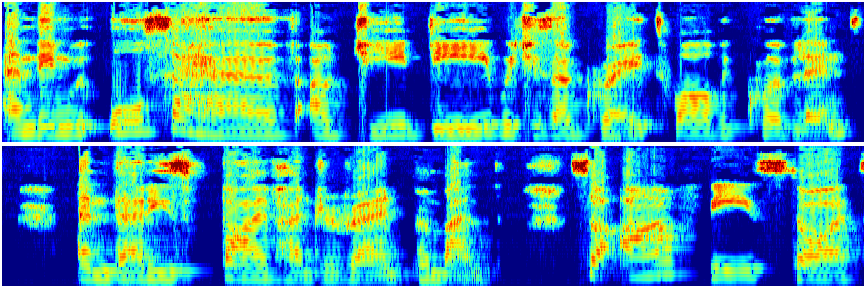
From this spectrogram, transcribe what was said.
And then we also have our GED, which is our grade 12 equivalent, and that is 500 Rand per month. So our fees start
